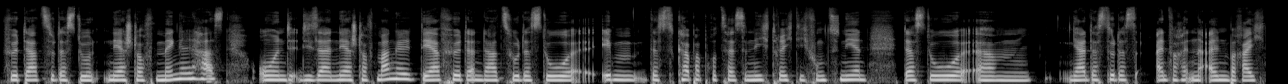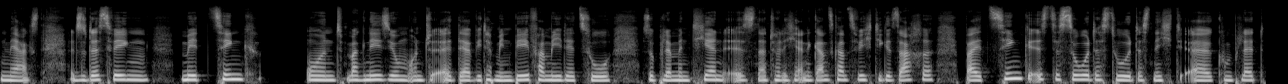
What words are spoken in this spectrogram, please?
führt dazu, dass du Nährstoffmängel hast und dieser Nährstoffmangel, der führt dann dazu, dass du eben, dass Körperprozesse nicht richtig funktionieren, dass du ähm, ja, dass du das einfach in allen Bereichen merkst. Also deswegen mit Zink und Magnesium und äh, der Vitamin B-Familie zu supplementieren ist natürlich eine ganz, ganz wichtige Sache. Bei Zink ist es so, dass du das nicht äh, komplett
